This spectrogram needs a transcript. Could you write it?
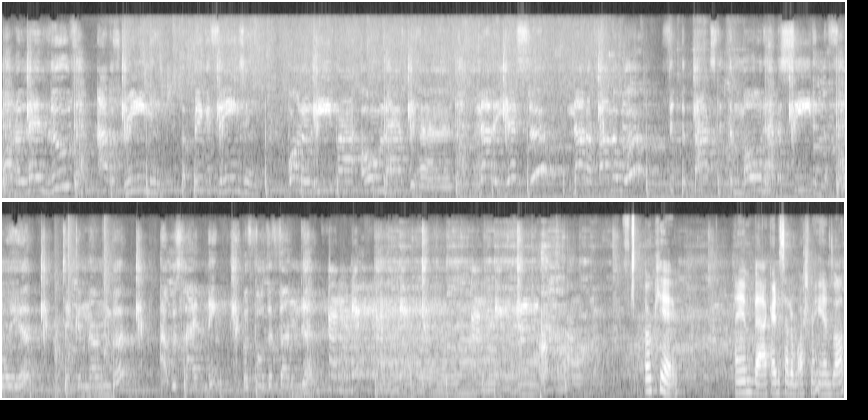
wanna let loose. I was dreaming of bigger things and wanna leave my old life behind. Not a yes sir, not a follower. Fit the box, fit the mold, have a seat in the foyer. Take a number. I was lightning before the thunder. Okay, I am back. I just had to wash my hands off.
